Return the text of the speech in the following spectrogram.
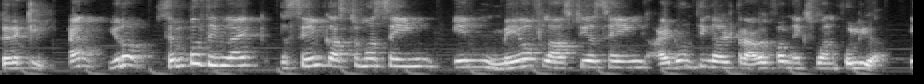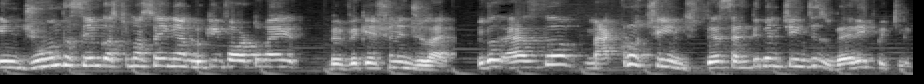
directly. And you know, simple thing like the same customer saying in May of last year saying, I don't think I'll travel for next one full year. In June, the same customer saying, I'm looking forward to my vacation in July. Because as the macro changed, their sentiment changes very quickly.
